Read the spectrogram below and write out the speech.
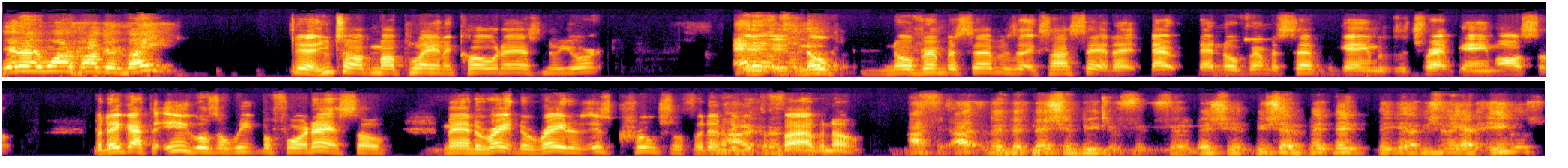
It ain't one o'clock in Vegas. yeah. You talking about playing in cold ass New York? And It- they it- no, November seventh. Like I said, that that that November seventh game was a trap game also. But they got the Eagles a week before that, so man, the rate the Raiders is crucial for them to get the five and oh. zero. I, I they, they should beat the. They should. You should. They, they, they got. You should. They got the Eagles.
